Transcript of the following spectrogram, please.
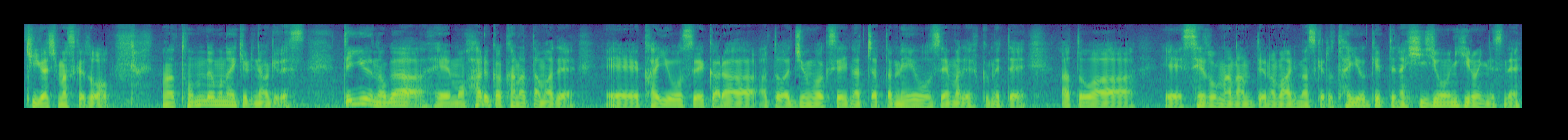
気がしますけど、まあ、とんでもない距離なわけです。っていうのが、えー、もうはるか彼方まで、えー、海王星からあとは準惑星になっちゃった冥王星まで含めてあとは、えー、セドナなんていうのもありますけど太陽系っていうのは非常に広いんですね。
